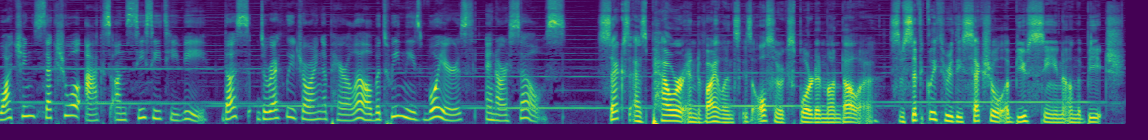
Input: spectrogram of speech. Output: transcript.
watching sexual acts on CCTV, thus directly drawing a parallel between these voyeurs and ourselves. Sex as power and violence is also explored in Mandala, specifically through the sexual abuse scene on the beach.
